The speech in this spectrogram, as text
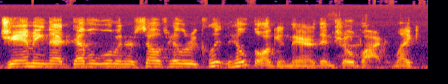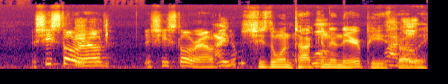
jamming that devil woman herself, Hillary Clinton, Hill Dog in there than Joe Biden. Like Is she still around? Is she still around? I know. She's the one talking Well, in the earpiece, well, probably.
